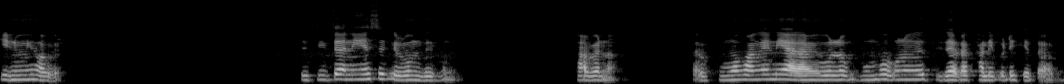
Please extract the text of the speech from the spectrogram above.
কিনমি হবে। তিতা নিয়ে এসে কীরকম দেখুন, খাবে না। তার ঘুমও ভাঙেনি আর আমি বললাম, ঘুম ভাঙানো তিতাটা খালি পেটে খেতে হবে।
